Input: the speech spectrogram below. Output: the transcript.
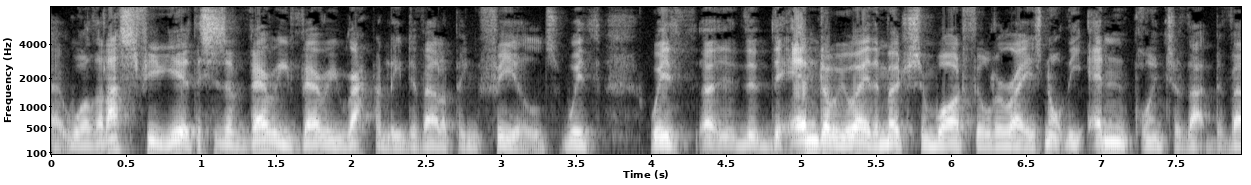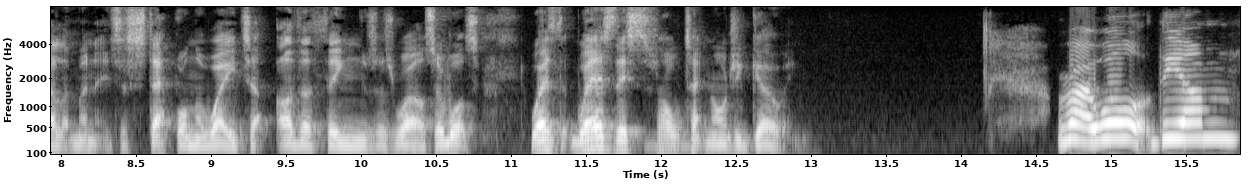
uh, well, the last few years, this is a very, very rapidly developing field. With with uh, the, the, MWA, the Murchison Wide Field Array, is not the end point of that development. It's a step on the way to other things as well. So, what's where's where's this whole technology going? Right. Well, the um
